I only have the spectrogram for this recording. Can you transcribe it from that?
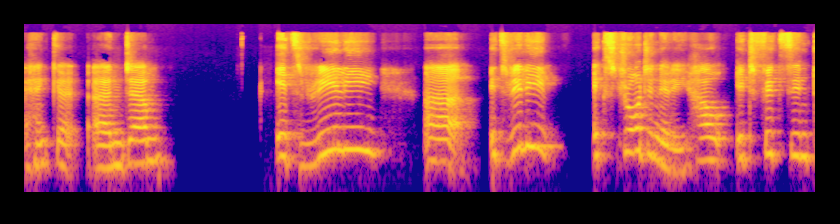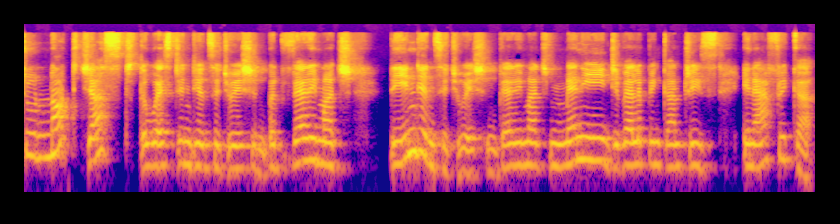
Henke. And um, it's really, uh, it's really extraordinary how it fits into not just the West Indian situation, but very much the Indian situation, very much many developing countries in Africa,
